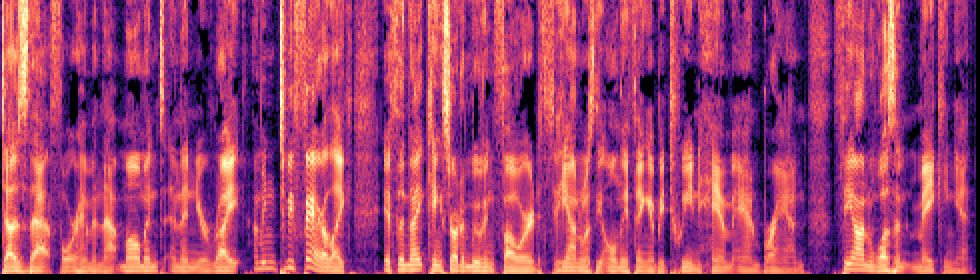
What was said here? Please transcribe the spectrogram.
does that for him in that moment. And then you're right. I mean to be fair like if the night king started moving forward theon was the only thing in between him and bran. Theon wasn't making it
